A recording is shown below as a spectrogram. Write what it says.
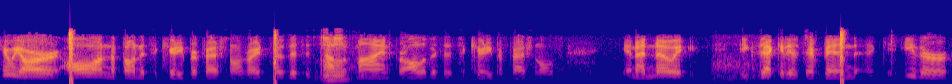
here we are all on the phone as security professionals, right? So this is top mm-hmm. of mind for all of us as security professionals. And I know it, executives have been either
